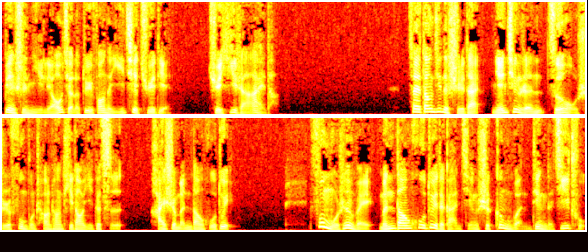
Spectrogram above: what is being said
便是你了解了对方的一切缺点，却依然爱他。在当今的时代，年轻人择偶时，父母常常提到一个词，还是门当户对。父母认为，门当户对的感情是更稳定的基础。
